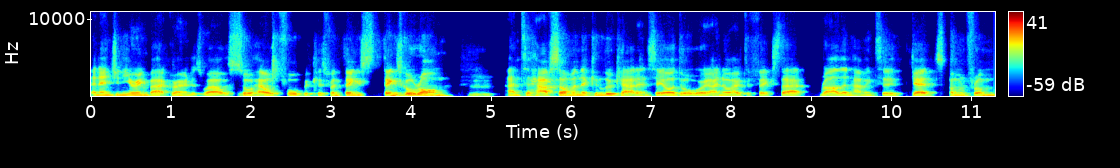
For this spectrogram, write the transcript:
an engineering background as well is so helpful because when things things go wrong, mm. and to have someone that can look at it and say, "Oh, don't worry, I know how to fix that," rather than having to get someone from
